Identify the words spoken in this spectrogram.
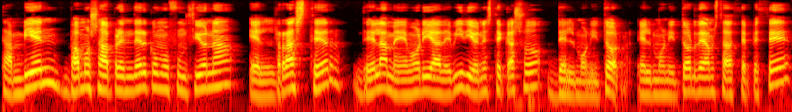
También vamos a aprender cómo funciona el raster de la memoria de vídeo, en este caso del monitor. El monitor de Amstrad CPC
